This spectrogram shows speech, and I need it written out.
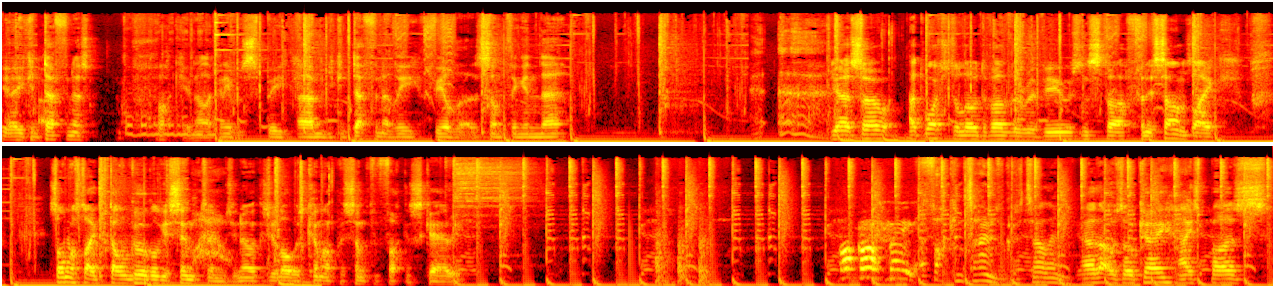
Yeah, you can definitely. Fuck you, now I can't even speak. Um, you can definitely feel that there's something in there. Yeah, so I'd watched a load of other reviews and stuff, and it sounds like it's almost like don't Google your symptoms, you know, because you'll always come up with something fucking scary. Fuck off, mate! Fucking times I could have tell him. Yeah, that was okay. Nice buzz,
